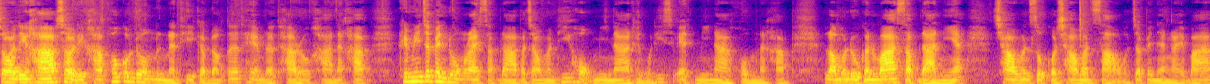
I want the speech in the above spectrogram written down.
สวัสดีครับ สวัสดีครับ พบกับดวงหนึ่งนาทีกับดรเทมเดอะทาโร่คานะครับ คลิปนี้จะเป็นดวงรายสัปดาห์ประจำวันที่ 6 มีนาถึงวันที่ 11 มีนาคมนะครับ เรามาดูกันว่าสัปดาห์นี้ชาววันศุกร์กับชาววันเสาร์จะเป็นยังไงบ้าง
